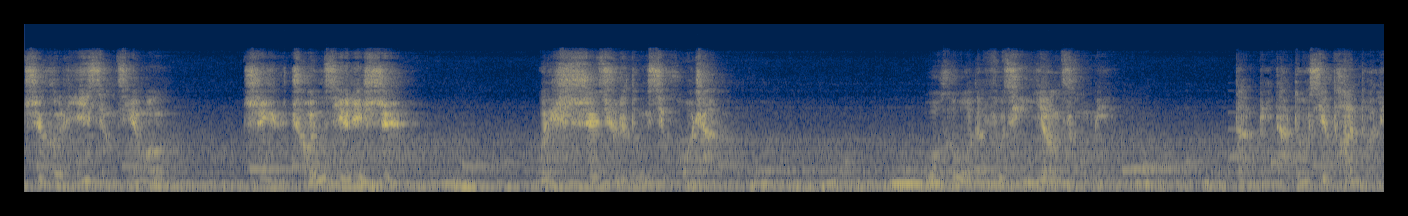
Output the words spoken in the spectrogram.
只和理想结盟，只与纯洁立誓，为失去的东西活着。我和我的父亲一样聪明，但比他多些判断力。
